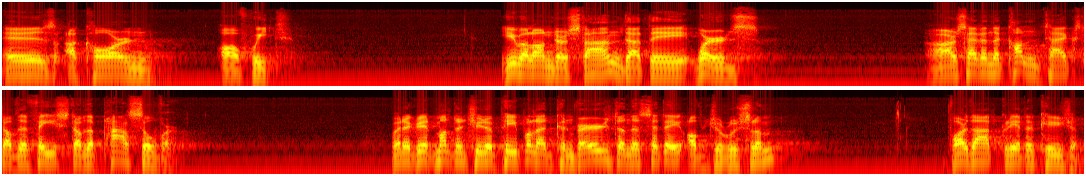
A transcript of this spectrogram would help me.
is a corn of wheat. You will understand that the words are set in the context of the feast of the Passover when a great multitude of people had converged in the city of Jerusalem for that great occasion.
